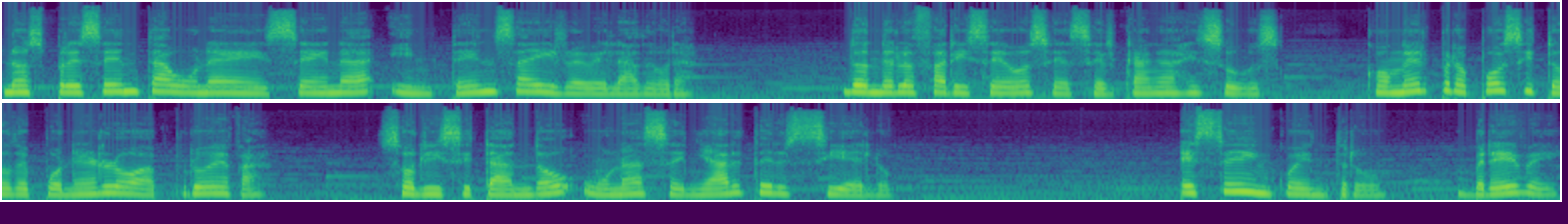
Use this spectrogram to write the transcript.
nos presenta una escena intensa y reveladora, donde los fariseos se acercan a Jesús con el propósito de ponerlo a prueba, solicitando una señal del cielo. Este encuentro, breve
